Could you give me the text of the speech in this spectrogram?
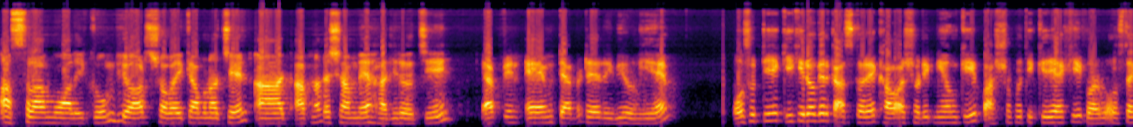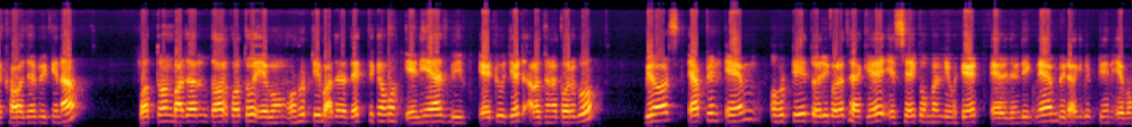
আসসালামু আলাইকুম ভিউয়ার্স, সবাই কেমন আছেন? আজ আপনাদের সামনে হাজির হয়েছি অ্যাপটিন এম ট্যাবলেটের রিভিউ নিয়ে। ওষুধটি কি কি রোগের কাজ করে, খাওয়ার সঠিক নিয়ম কি, পার্শ্ব প্রতিক্রিয়া কি গর্ভ অবস্থায় খাওয়া যাবে কিনা, বর্তমান বাজার দর কত এবং ওষুধটি বাজারে দেখতে কেমন, এ নিয়ে আজ এ টু জেড আলোচনা করব। ভিউয়ার্স অ্যাপটিন এম ওষুধটি তৈরি করে থাকে এসআই কোম্পানি লিমিটেড এর জেনেটিক নেম বিটাগ্লিপটিন এবং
